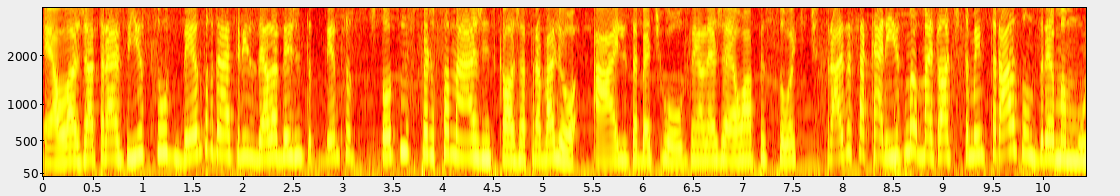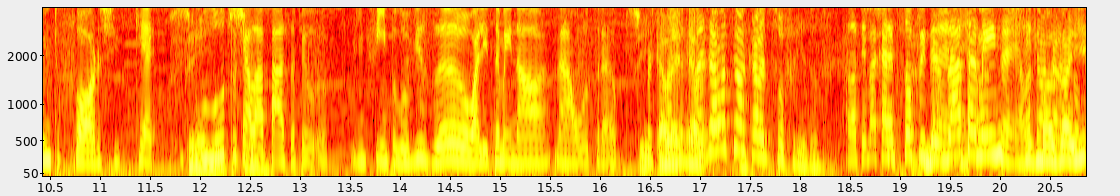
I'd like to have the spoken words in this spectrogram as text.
Ela já traz isso dentro da atriz dela, desde dentro de todos os personagens que ela já trabalhou. A Elizabeth Olsen, ela já é uma pessoa que te traz essa carisma, mas ela te também traz um drama muito forte. Que é Sim, o luto sim. que ela passa pelo, enfim, pelo visão, ali também na, na outra Sim, personagem ela é- dela. Mas ela tem uma cara de sofrida. Ela tem uma cara de sofrida, Né, ela exatamente. tem, ela tem Mas aí,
